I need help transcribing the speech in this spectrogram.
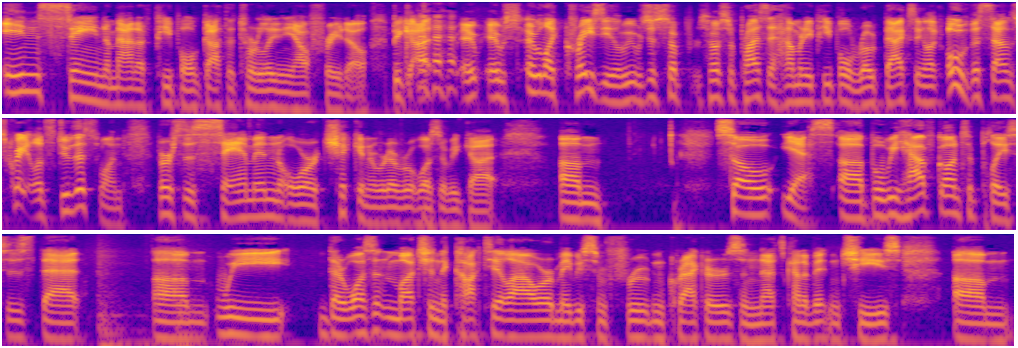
insane amount of people got the tortellini alfredo. Because it, it, was, it was like crazy. We were just so, so surprised at how many people wrote back saying like oh this sounds great. Let's do this one versus salmon or chicken or whatever it was that we got. Um, so yes uh, but we have gone to places that um, we there wasn't much in the cocktail hour, maybe some fruit and crackers, and that's kind of it, and cheese. Um,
